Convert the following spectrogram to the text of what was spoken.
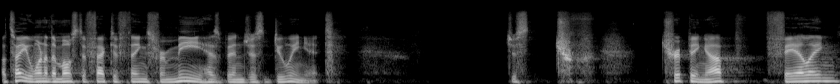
I'll tell you, one of the most effective things for me has been just doing it. Just tr- tripping up, failing,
